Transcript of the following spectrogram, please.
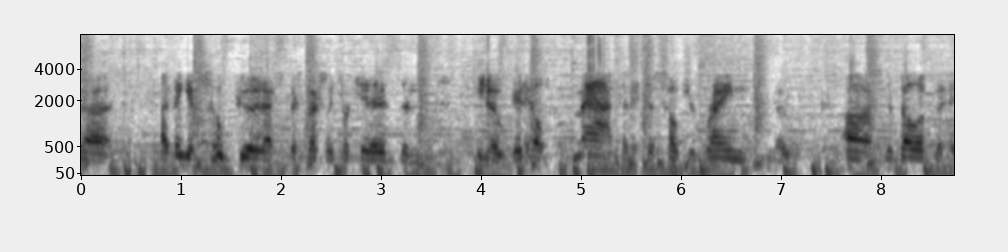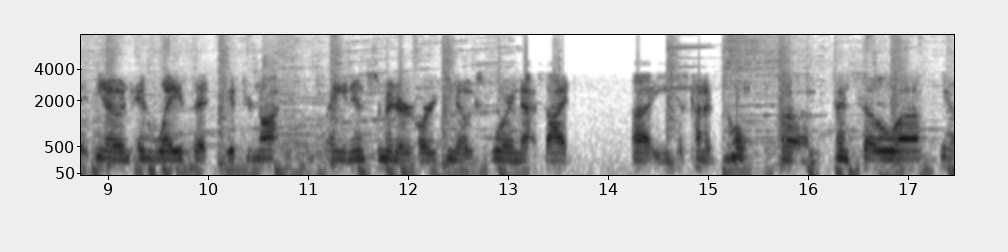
uh, I think it's so good, especially for kids, and you know, it helps math, and it just helps your brain, you know, uh, develop, you know, in, in ways that if you're not playing an instrument or, or you know, exploring that side uh, you just kind of don't. Um, and so, uh, you know,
